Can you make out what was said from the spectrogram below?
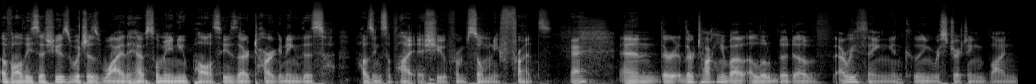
of all these issues, which is why they have so many new policies that are targeting this housing supply issue from so many fronts. Okay. And they're they're talking about a little bit of everything, including restricting blind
